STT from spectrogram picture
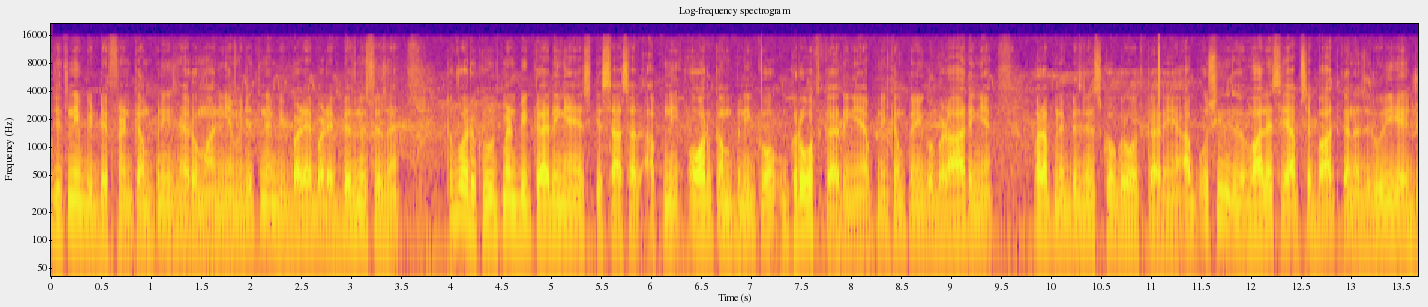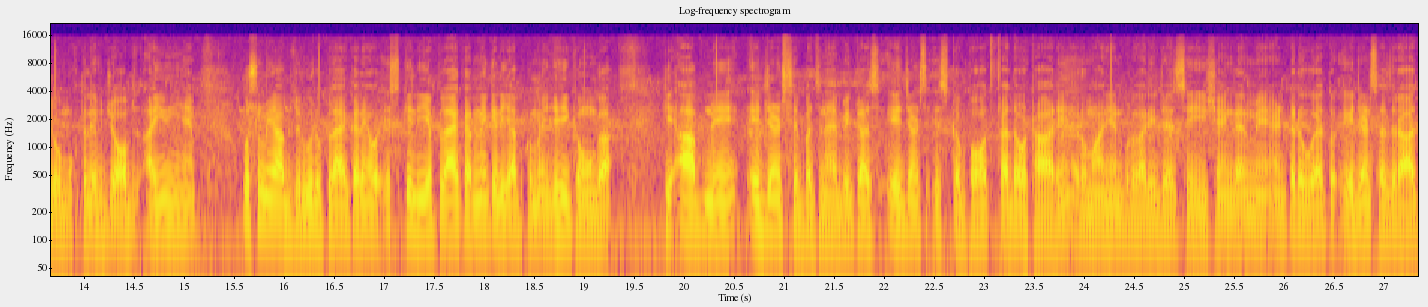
जितनी भी डिफरेंट कंपनीज़ हैं रोमानिया में, जितने भी बड़े बड़े बिजनेसेस हैं तो वो रिक्रूटमेंट भी कर रही हैं, इसके साथ साथ अपनी और कंपनी को ग्रोथ कर रही हैं, अपनी कंपनी को बढ़ा रही हैं और अपने बिज़नेस को ग्रोथ कर रही हैं। अब उसी वाले से आपसे बात करना ज़रूरी है, जो मुख्तलिफ़ जॉब्स आई हुई हैं, उसमें आप ज़रूर अप्लाई करें और इसके लिए अप्लाई करने के लिए आपको मैं यही कहूँगा कि आपने एजेंट से बचना है बिकॉज़ एजेंट्स इसका बहुत फ़ायदा उठा रहे हैं। रोमानियन बुल्गारी जैसे ही शेंगन में एंटर हुआ है तो एजेंट्स हजरात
